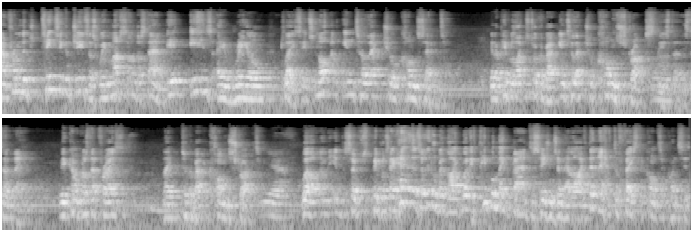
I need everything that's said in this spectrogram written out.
And from the teaching of Jesus, we must understand it is a real place. It's not an intellectual concept. You know, people like to talk about intellectual constructs these days, don't they? Have you come across that phrase? They talk about a construct. Yeah. Well, and so people say, hell is a little bit like, well, if people make bad decisions in their life, then they have to face the consequences.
